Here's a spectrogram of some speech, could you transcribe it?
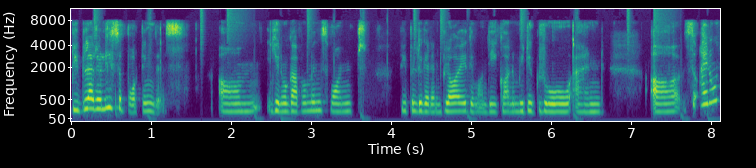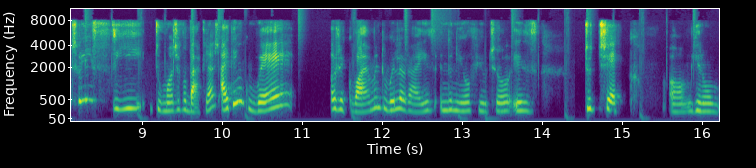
people are really supporting this. Um, you know, governments want people to get employed, they want the economy to grow, and uh, so I don't really see too much of a backlash. I think where a requirement will arise in the near future is to check, um, you know,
